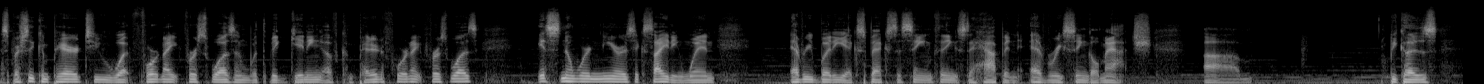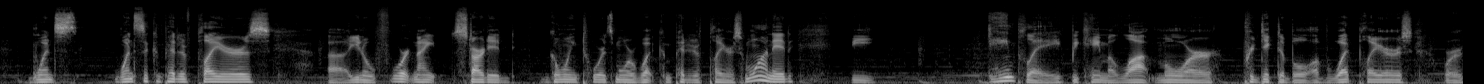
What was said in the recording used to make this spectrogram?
especially compared to what Fortnite first was and what the beginning of competitive Fortnite first was, it's nowhere near as exciting when everybody expects the same things to happen every single match. Um, because once once the competitive players, uh, you know, Fortnite started going towards more what competitive players wanted, the gameplay became a lot more predictable of what players were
